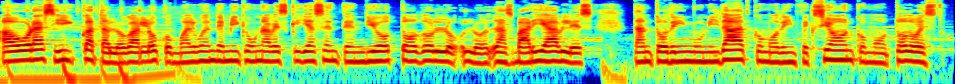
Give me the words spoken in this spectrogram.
ahora sí catalogarlo como algo endémico una vez que ya se entendió todas las variables tanto de inmunidad como de infección como todo esto.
